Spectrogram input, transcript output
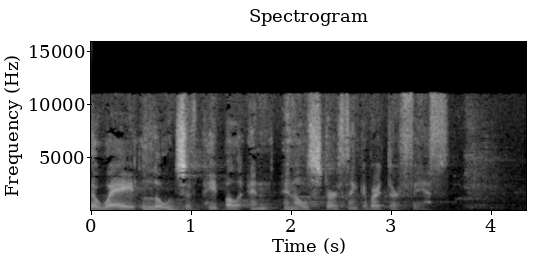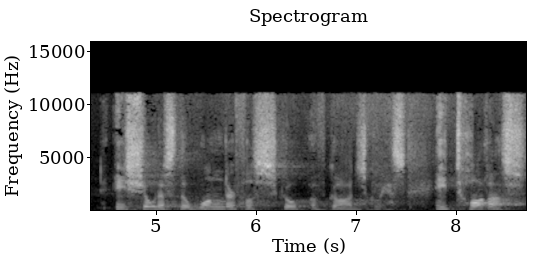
the way loads of people in, in Ulster think about their faith. He showed us the wonderful scope of God's grace. He taught us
